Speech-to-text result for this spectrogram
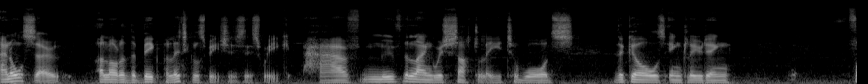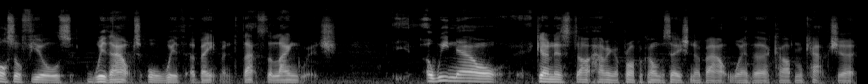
and also a lot of the big political speeches this week have moved the language subtly towards the goals, including fossil fuels without or with abatement. That's the language. Are we now going to start having a proper conversation about whether carbon capture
